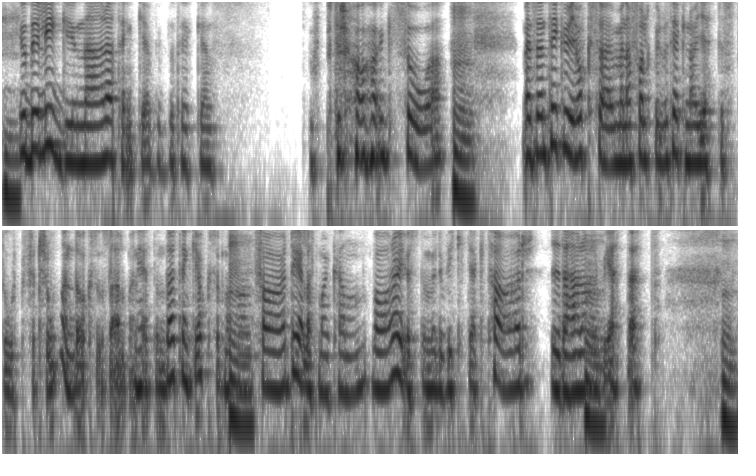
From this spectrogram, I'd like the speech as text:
Mm. Jo, det ligger ju nära, tänker jag, bibliotekens uppdrag. så. Mm. Men sen tänker vi också, jag menar folkbiblioteken har jättestort förtroende också hos allmänheten. Där tänker jag också att man mm. har en fördel att man kan vara just en väldigt viktig aktör i det här mm. arbetet. Mm.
